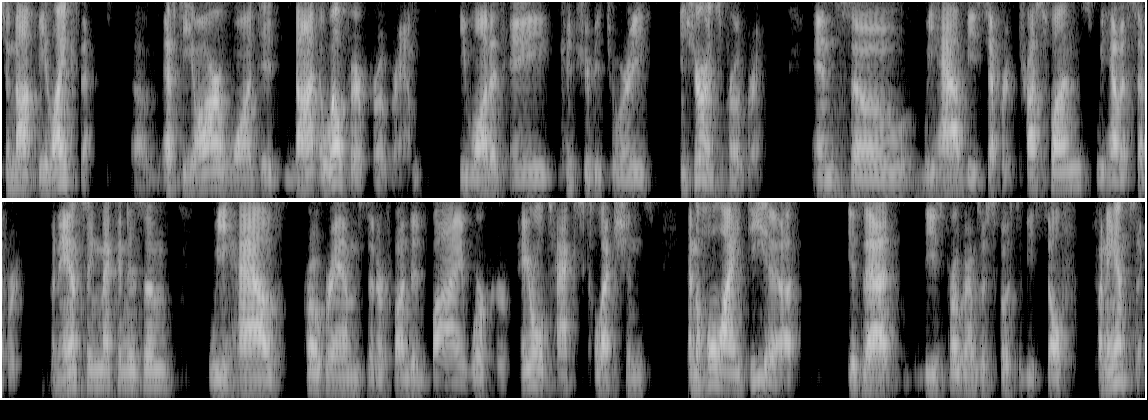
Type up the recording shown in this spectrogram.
to not be like that. Uh, FDR wanted not a welfare program, he wanted a contributory insurance program. And so we have these separate trust funds, we have a separate financing mechanism, we have programs that are funded by worker payroll tax collections. And the whole idea is that these programs are supposed to be self-financing,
